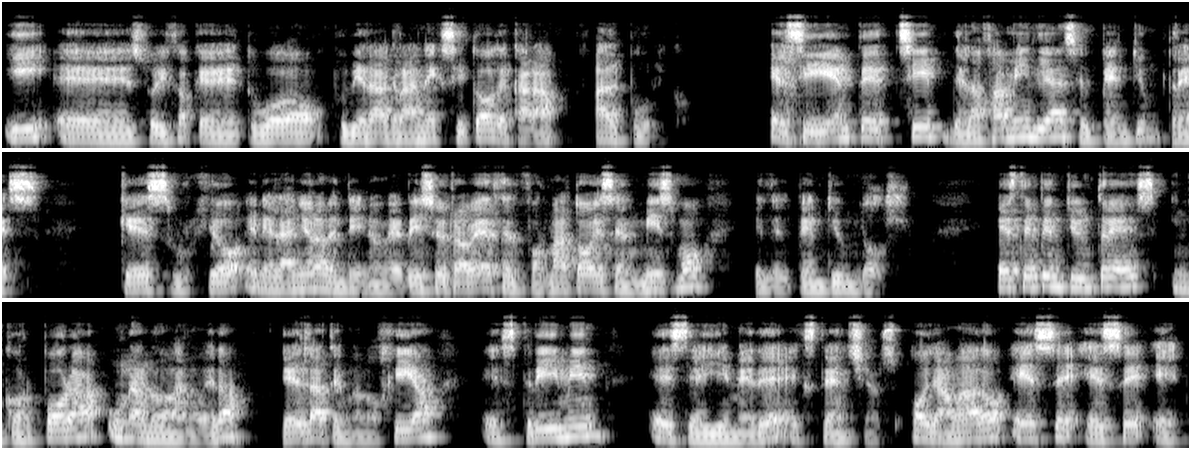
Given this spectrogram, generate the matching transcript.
y eh, esto hizo que tuviera gran éxito de cara al público. El siguiente chip de la familia es el Pentium 3, que surgió en el año 99. Veis otra vez, el formato es el mismo, el del Pentium 2. Este Pentium 3 incorpora una nueva novedad, que es la tecnología Streaming SIMD Extensions, o llamado SSE.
